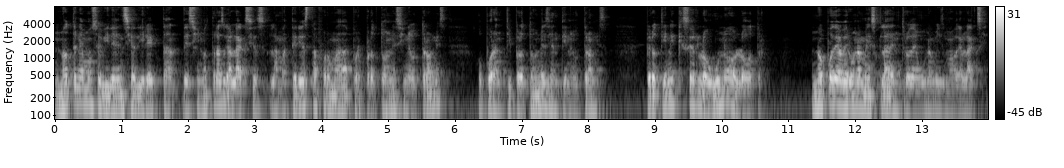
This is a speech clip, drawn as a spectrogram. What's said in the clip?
No tenemos evidencia directa de si en otras galaxias la materia está formada por protones y neutrones o por antiprotones y antineutrones, pero tiene que ser lo uno o lo otro. No puede haber una mezcla dentro de una misma galaxia,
